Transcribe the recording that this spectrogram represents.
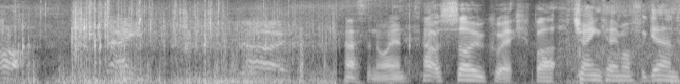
Oh, chain. No. That's annoying. That was so quick, but chain came off again.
